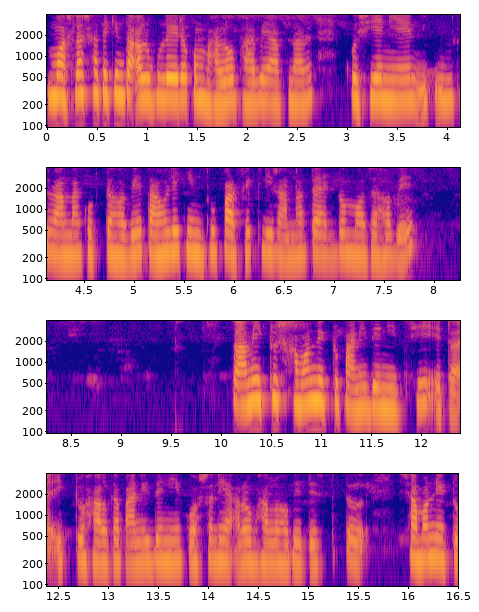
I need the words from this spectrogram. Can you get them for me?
মশলার সাথে কিন্তু আলুগুলো এরকম ভালোভাবে আপনার কষিয়ে নিয়ে রান্না করতে হবে, তাহলে কিন্তু পারফেক্টলি রান্নাটা একদম মজা হবে। তো আমি একটু সামান্য একটু পানি দিয়ে নিচ্ছি, এটা একটু হালকা পানি দিয়ে নিয়ে কষালে আরও ভালো হবে টেস্ট তো সামান্য একটু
